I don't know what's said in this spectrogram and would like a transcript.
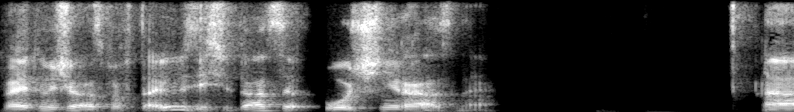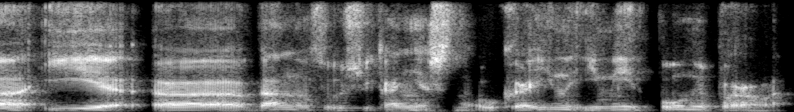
Поэтому еще раз повторю, здесь ситуация очень разная. А, и а, в данном случае, конечно, Украина имеет полное право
